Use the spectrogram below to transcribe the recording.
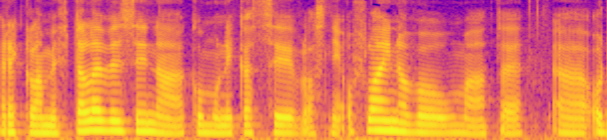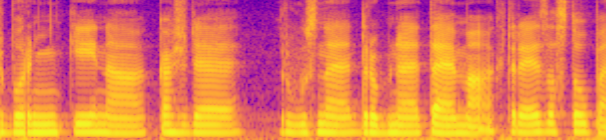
reklamy v televizi, na komunikaci vlastně offlineovou, máte uh, odborníky na každé různé drobné téma, které je zastoupen.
